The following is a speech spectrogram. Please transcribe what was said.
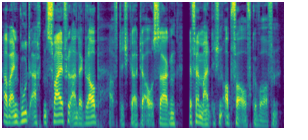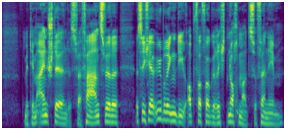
habe ein Gutachten Zweifel an der Glaubhaftigkeit der Aussagen der vermeintlichen Opfer aufgeworfen. Mit dem Einstellen des Verfahrens würde es sich erübrigen, die Opfer vor Gericht nochmals zu vernehmen.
